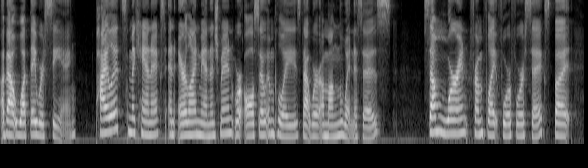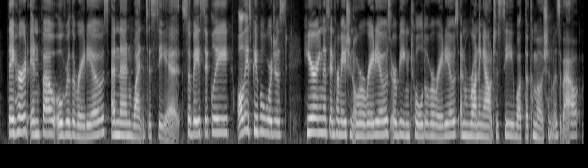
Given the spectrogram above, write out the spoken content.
about what they were seeing. Pilots, mechanics, and airline management were also employees that were among the witnesses. Some weren't from Flight 446, but they heard info over the radios and then went to see it. So basically, all these people were just hearing this information over radios or being told over radios and running out to see what the commotion was about.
